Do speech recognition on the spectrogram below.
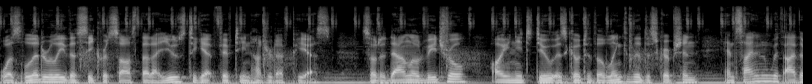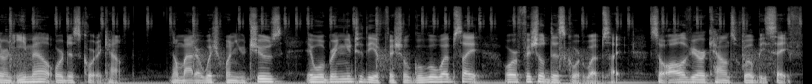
was literally the secret sauce that I used to get 1500 FPS. So to download VTRL, all you need to do is go to the link in the description and sign in with either an email or Discord account. No matter which one you choose, it will bring you to the official Google website or official Discord website, so all of your accounts will be safe.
